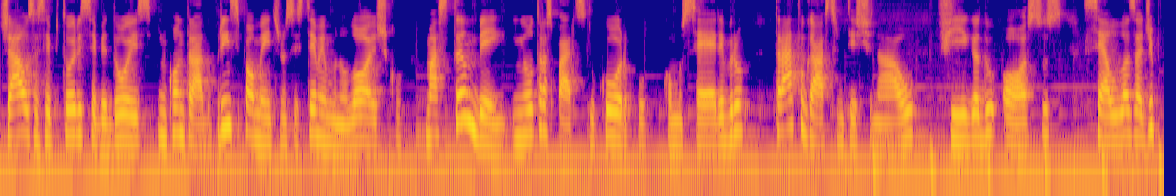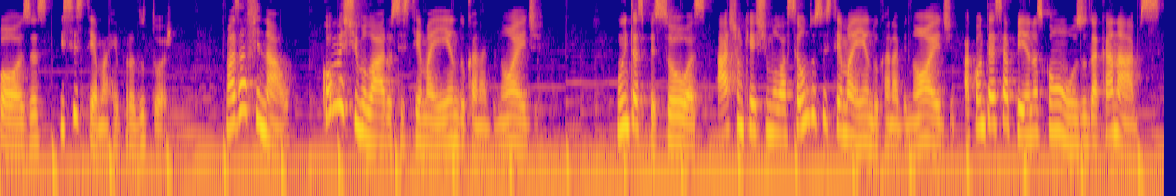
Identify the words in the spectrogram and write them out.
Já os receptores CB2, encontrado principalmente no sistema imunológico, mas também em outras partes do corpo, como cérebro, trato gastrointestinal, fígado, ossos, células adiposas e sistema reprodutor. Mas afinal, como estimular o sistema endocannabinoide? Muitas pessoas acham que a estimulação do sistema endocannabinoide acontece apenas com o uso da cannabis,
